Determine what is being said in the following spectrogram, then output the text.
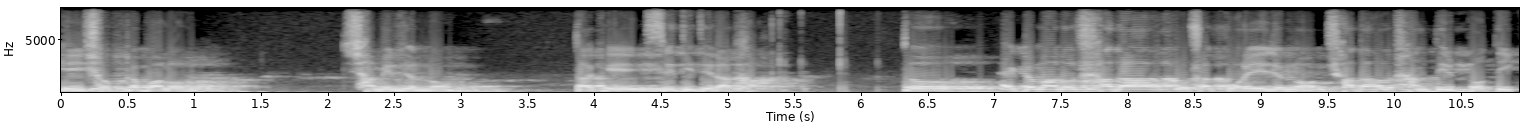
এই শোকটা পালন। স্বামীর জন্য তাকে স্মৃতিতে রাখা। তো একটা মানুষ সাদা পোশাক পরে এই জন্য সাদা হলো শান্তির প্রতীক।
